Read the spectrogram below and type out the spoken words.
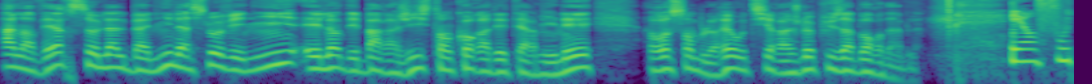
À l'inverse, l'Albanie, la Slovénie et l'un des barragistes encore à déterminer ressemblerait au tirage le plus abordable. Et en foot,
